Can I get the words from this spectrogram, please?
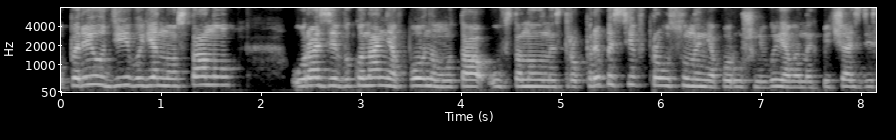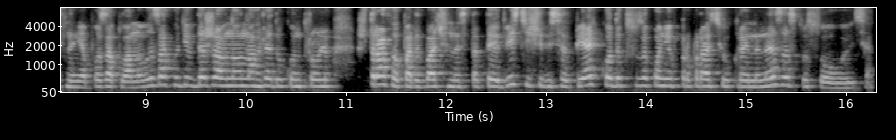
У період дії воєнного стану у разі виконання в повному та у встановлений строк приписів про усунення порушень, виявлених під час здійснення позапланових заходів державного нагляду контролю, штрафи, передбачені статтею 265 Кодексу законів про працю України, не застосовуються.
